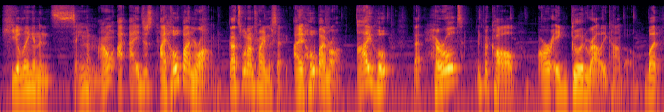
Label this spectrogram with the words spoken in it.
healing an insane amount? I, I just I hope I'm wrong. That's what I'm trying to say. I hope I'm wrong. I hope that Harald and Pakal are a good rally combo. But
